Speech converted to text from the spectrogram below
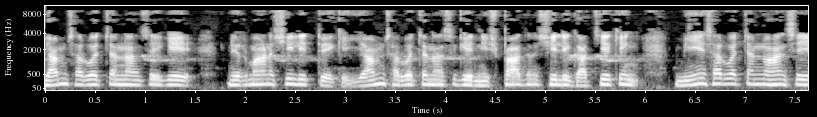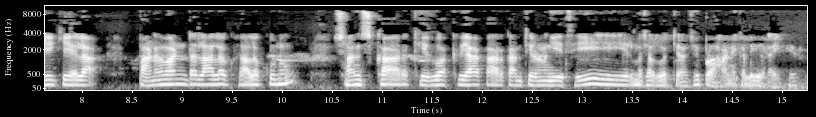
යම් ਸਰුවචනාංශයේ නිර්මාණශීලීත්වයකින් යම් ਸਰුවචනාංශයේ නිෂ්පාදනශීලී ගතියකින් මේ ਸਰුවචන් වහන්සේ කියලා පණවන්ට ලලකුණු සංස්කාර කෙරුවා ක්‍රියාකාරකම් තිරණගේ තේරම ਸਰුවචනාංශේ ප්‍රහාණය කළ ඉවරයි කියලා.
